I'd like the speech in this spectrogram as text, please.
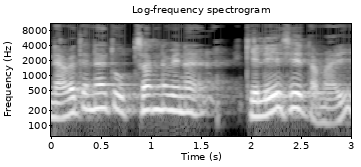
නැවත නැවත උත්සන්න වෙන කෙලෙසේ තමයි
